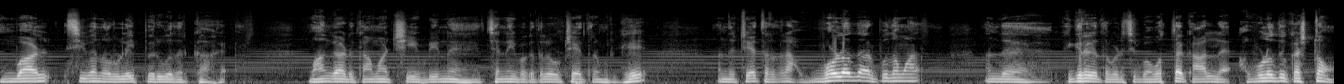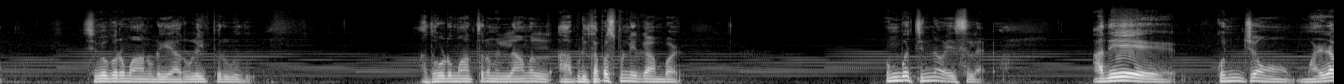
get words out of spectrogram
அம்பாள் சிவன் அருளை பெறுவதற்காக. மாங்காடு காமாட்சி அப்படின்னு சென்னை பக்கத்தில் ஒரு க்ஷேத்திரம் இருக்குது அந்த க்ஷேத்திரத்தில் அவ்வளோது அற்புதமாக அந்த விக்கிரகத்தை வடிச்சிருப்பா. ஒத்த காலில் அவ்வளோது கஷ்டம். சிவபெருமானுடைய அருளை பெறுவது. அதோடு மாத்திரம் இல்லாமல் அப்படி தபஸ் பண்ணியிருக்கா அம்பாள். ரொம்ப சின்ன வயசில் அதே கொஞ்சம் மழை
